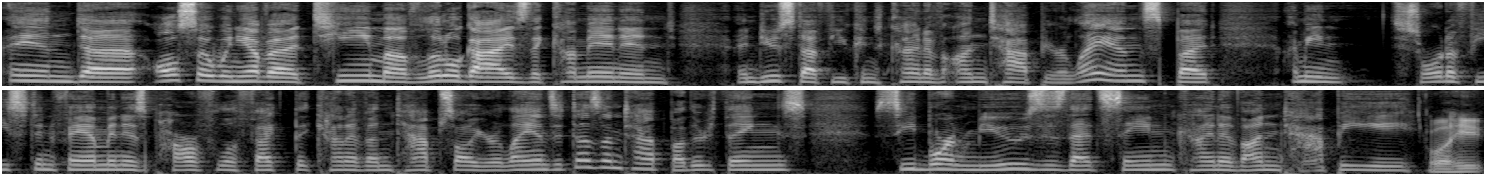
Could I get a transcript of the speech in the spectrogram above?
And uh, also, when you have a team of little guys that come in and and do stuff, you can kind of untap your lands. But I mean, sort of feast and famine is a powerful effect that kind of untaps all your lands. It does untap other things. Seedborn Muse is that same kind of untappy. Well, he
